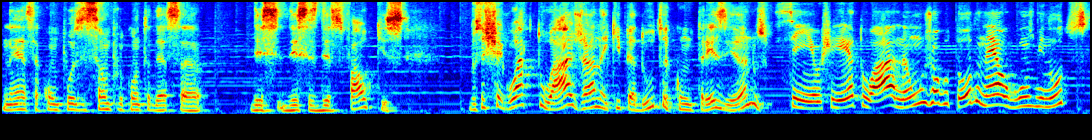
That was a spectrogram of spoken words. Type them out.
né, essa composição por conta dessa, desse, desses desfalques, você chegou a atuar já na equipe adulta com 13 anos? Sim, eu cheguei a atuar, não o jogo todo, né? Alguns minutos,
